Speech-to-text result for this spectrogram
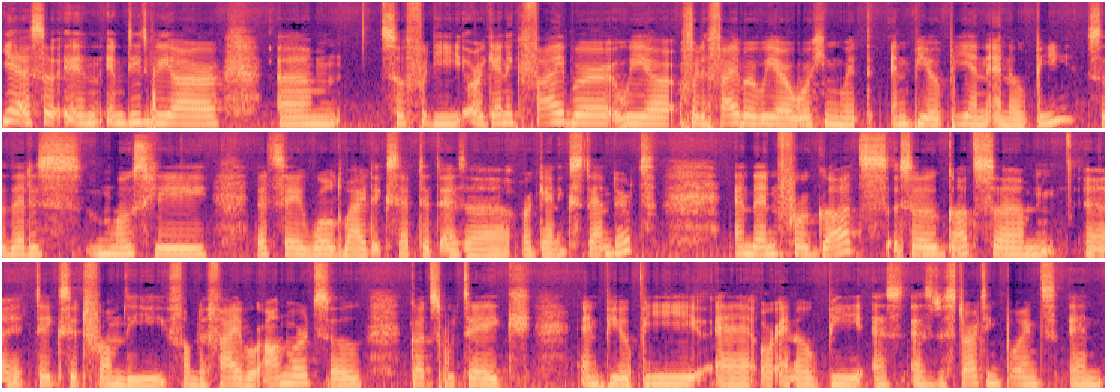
Yeah, so in, indeed we are um, so for the organic fiber, we are for the fiber we are working with NPOP and NOP. So that is mostly, let's say, worldwide accepted as a organic standard. And then for GOTS, so GOTS um, uh, takes it from the from the fiber onward. So GOTS would take NPOP uh, or NOP as as the starting point and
